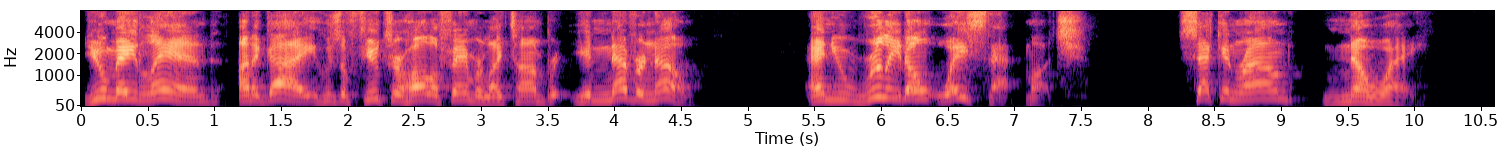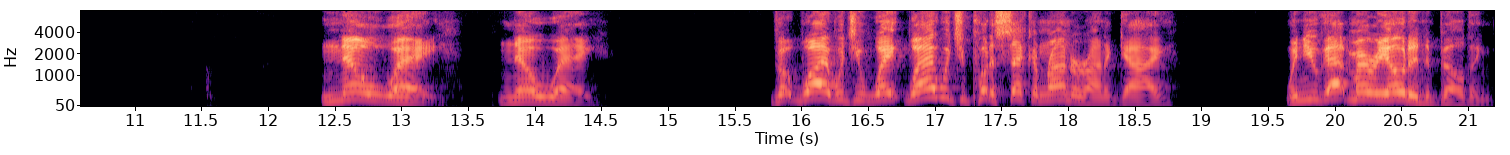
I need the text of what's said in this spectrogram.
You may land on a guy who's a future Hall of Famer like Tom. Brady. You never know, and you really don't waste that much. Second round, no way. No way. No way. But why would you wait? Why would you put a second rounder on a guy when you got Mariota in the building?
